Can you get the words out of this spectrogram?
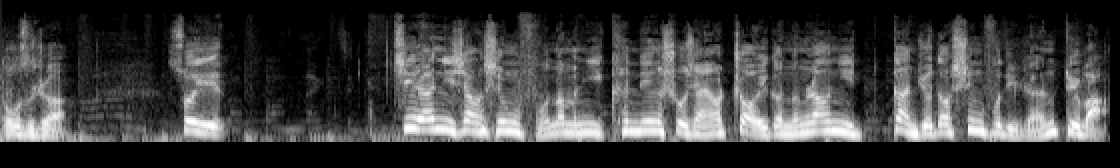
都是这。所以，既然你想幸福，那么你肯定首先要找一个能让你感觉到幸福的人，对吧？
